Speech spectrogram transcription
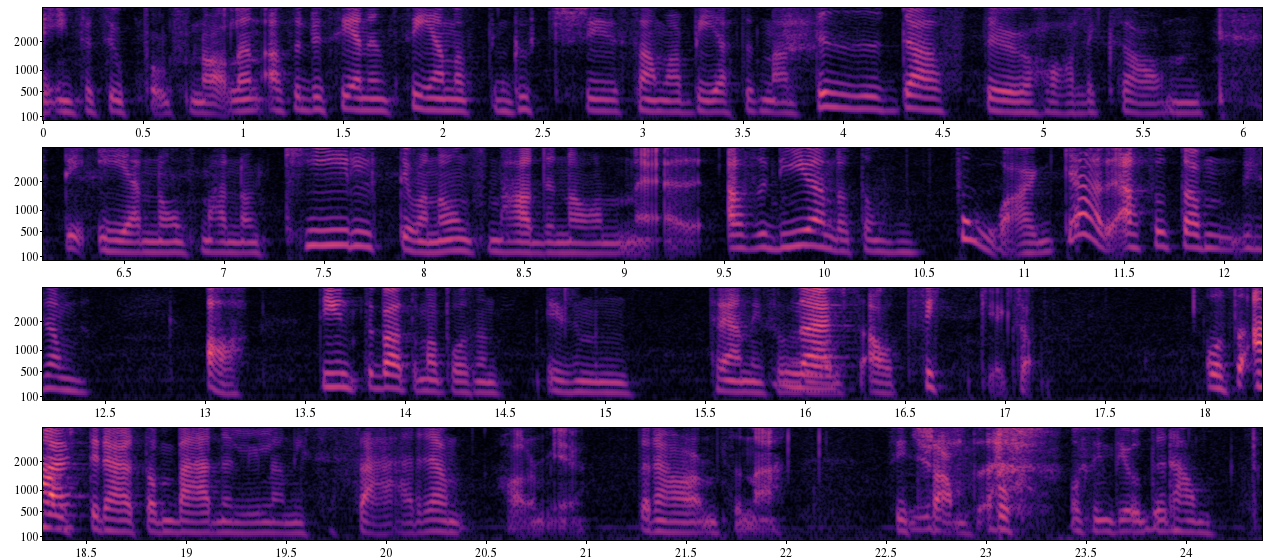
inför Super Bowl-finalen. Alltså du ser den senaste Gucci-samarbetet med Adidas, du har liksom, det är någon som hade någon kilt, det var någon som hade någon, eh, alltså det är ju ändå att de vågar, alltså att de liksom, ja, det är ju inte bara att de har på sig en, liksom en träningsoveralls-outfit liksom. Och så Nej. alltid det här att de bär den lilla necessären, har de ju. Där har de sina, sitt Just shampoo och sin deodorant.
